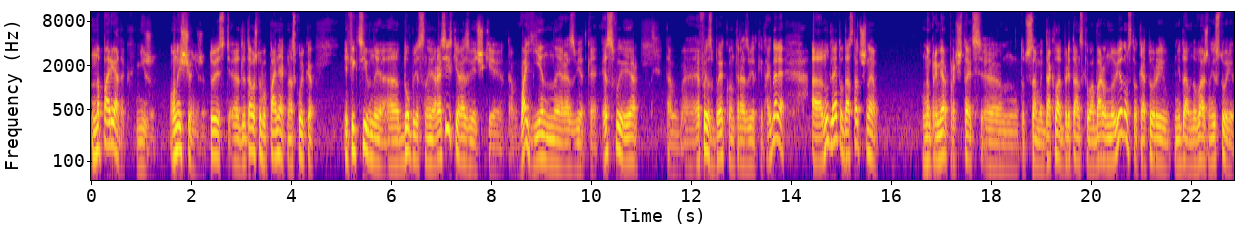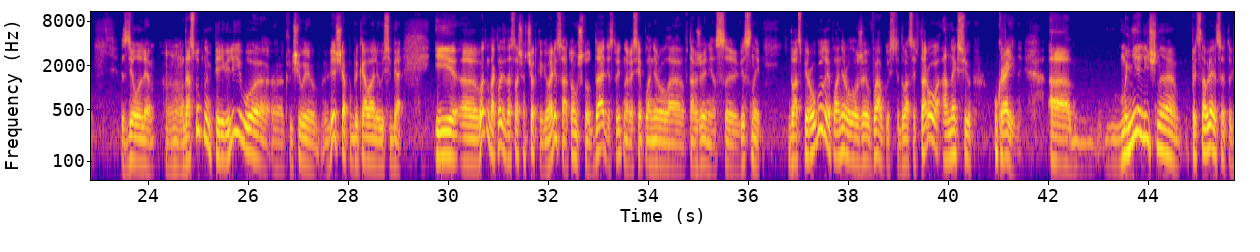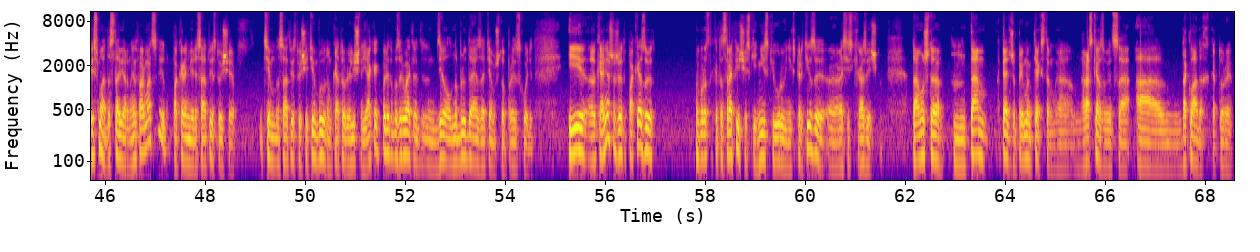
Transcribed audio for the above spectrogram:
на порядок ниже – он еще ниже. То есть э, для того, чтобы понять, насколько эффективны э, доблестные российские разведчики, там, военная разведка, СВР, там, э, ФСБ, контрразведка и так далее, ну, для этого достаточно например, прочитать э, тот самый доклад британского оборонного ведомства, который недавно важную историю сделали доступным, перевели его, ключевые вещи опубликовали у себя. И э, в этом докладе достаточно четко говорится о том, что да, действительно, Россия планировала вторжение с весны 2021 года и планировала уже в августе 2022 аннексию Украины. Э, мне лично представляется это весьма достоверной информацией, по крайней мере, соответствующая тем, соответствующей тем выводам, которые лично я как политобозреватель делал, наблюдая за тем, что происходит. И, э, конечно же, это показывает ну, просто катастрофически низкий уровень экспертизы э, российских разведчиков. Потому что там, опять же, прямым текстом э, рассказывается о докладах, которые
